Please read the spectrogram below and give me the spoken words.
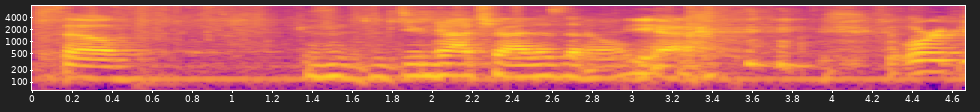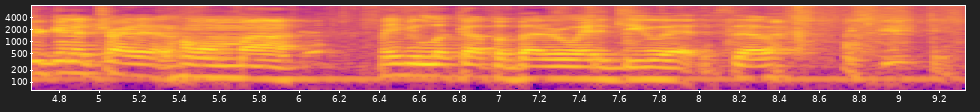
So Do not try this at home. yeah. or if you're gonna try it at home, uh, maybe look up a better way to do it. So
